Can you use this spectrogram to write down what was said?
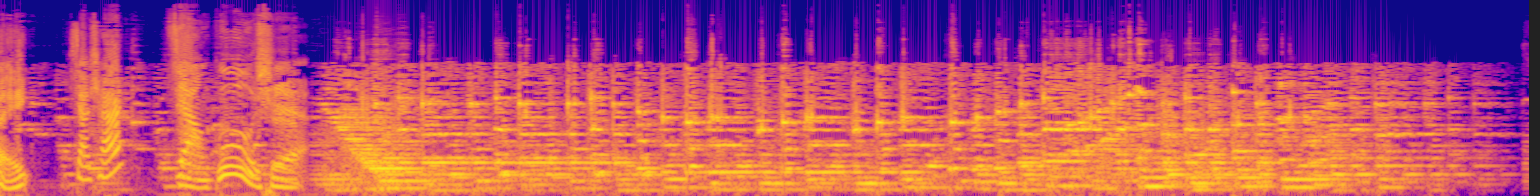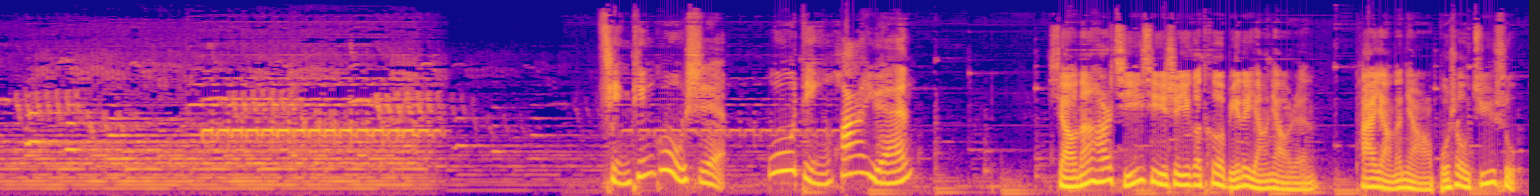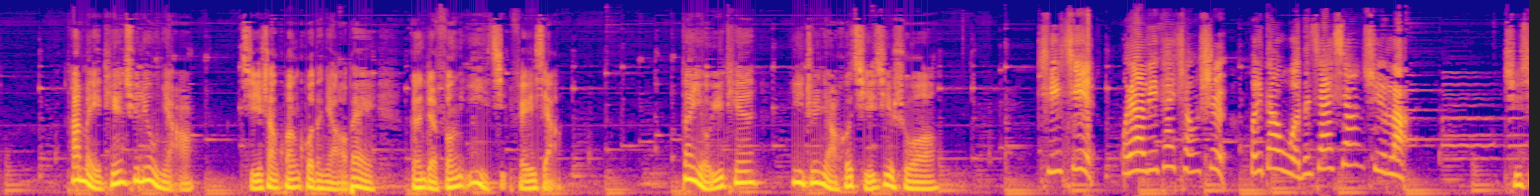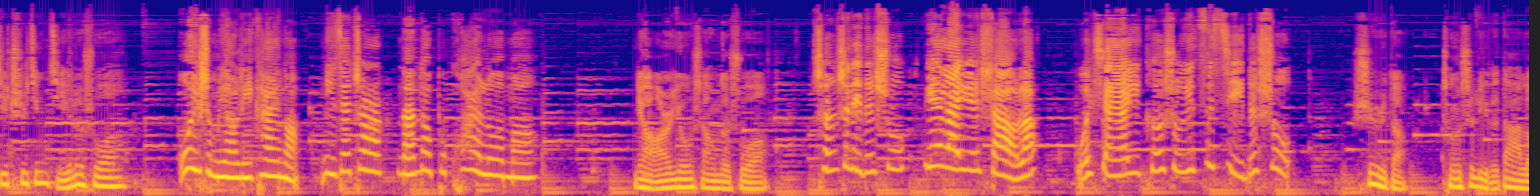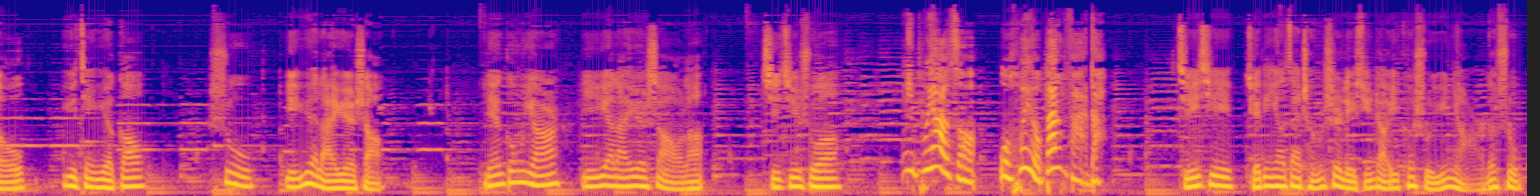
伟、小陈儿讲故事。请听故事《屋顶花园》。小男孩琪琪是一个特别的养鸟人，他养的鸟不受拘束。他每天去遛鸟，骑上宽阔的鸟背，跟着风一起飞翔。但有一天，一只鸟和琪琪说：“琪琪，我要离开城市，回到我的家乡去了。”琪琪吃惊极了，说：“为什么要离开呢？你在这儿难道不快乐吗？”鸟儿忧伤地说：“城市里的树越来越少了，我想要一棵属于自己的树。”是的，城市里的大楼越建越高，树也越来越少，连公园儿也越来越少了。琪琪说：“你不要走，我会有办法的。”琪琪决定要在城市里寻找一棵属于鸟儿的树。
